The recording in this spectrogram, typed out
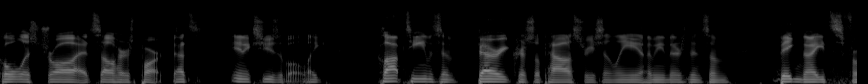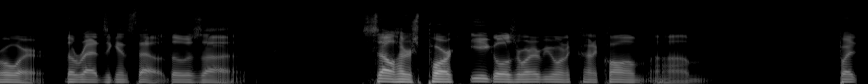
goalless draw at Selhurst Park. That's inexcusable. Like Klopp teams have buried Crystal Palace recently. I mean, there's been some big nights for the Reds against that those uh, Selhurst Park Eagles or whatever you want to kind of call them. Um, but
